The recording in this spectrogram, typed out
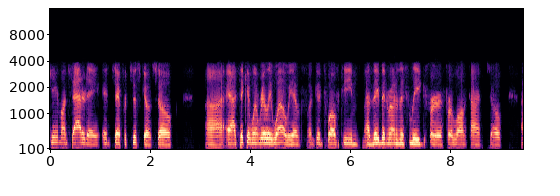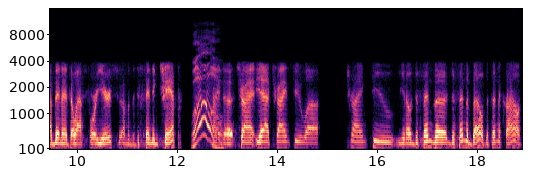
game on Saturday in San Francisco. So uh, I think it went really well. We have a good 12 team. Uh, they've been running this league for for a long time. So I've been at the last four years. I'm the defending champ. Whoa! Trying to try, yeah, trying to uh, trying to you know defend the defend the belt, defend the crown.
